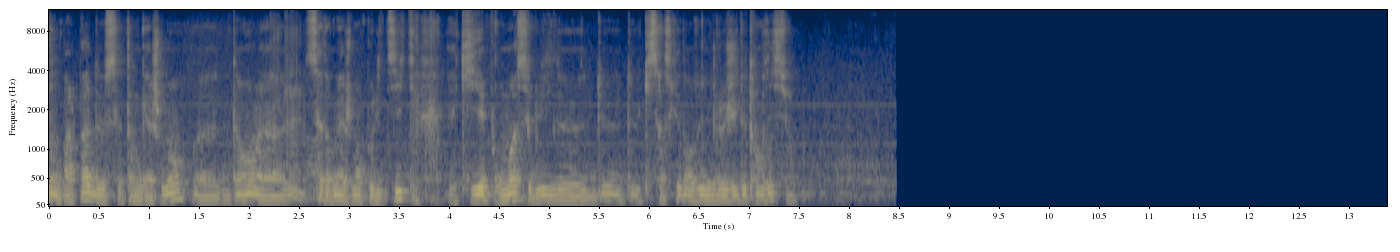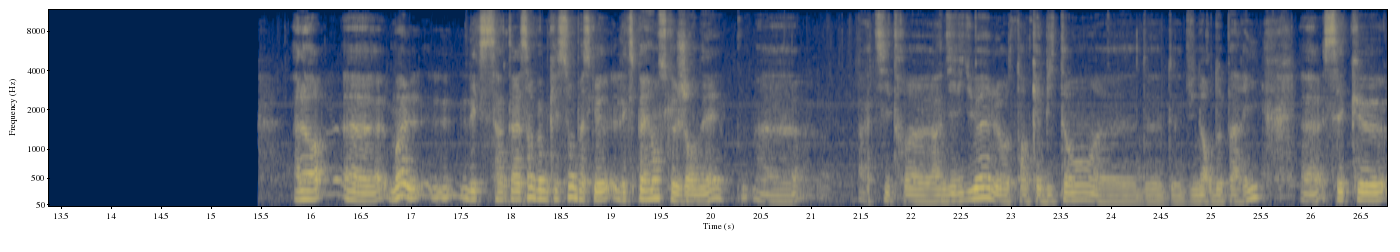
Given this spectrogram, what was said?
on ne parle pas de cet engagement, euh, dans cet engagement politique, qui est pour moi celui de, qui s'inscrit dans une logique de transition. Alors, euh, moi, c'est intéressant comme question parce que l'expérience que j'en ai, titre individuel, en tant qu'habitant du nord de Paris, c'est que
